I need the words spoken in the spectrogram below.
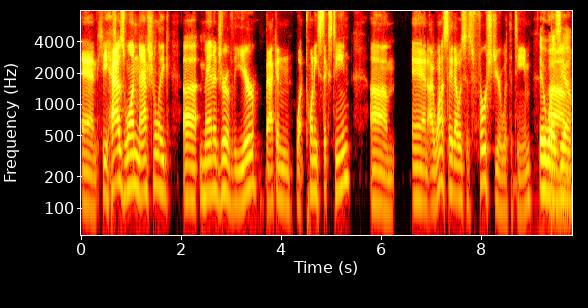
And he has won National League uh, Manager of the Year back in what 2016. Um, and I want to say that was his first year with the team. It was, um, yeah.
